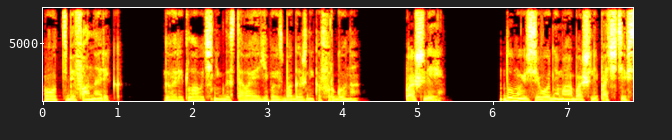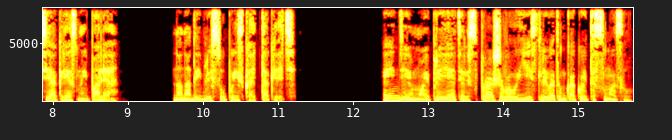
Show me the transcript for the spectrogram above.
«Вот тебе фонарик», — говорит лавочник, доставая его из багажника фургона. «Пошли. Думаю, сегодня мы обошли почти все окрестные поля. Но надо и в лесу поискать, так ведь?» Энди, мой приятель, спрашивал, есть ли в этом какой-то смысл.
